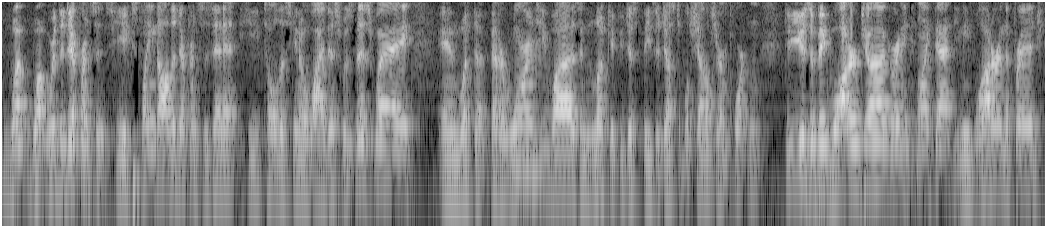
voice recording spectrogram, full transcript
what what were the differences? He explained all the differences in it. He told us, you know, why this was this way, and what the better warranty mm-hmm. was. And look, if you just these adjustable shelves are important. Do you use a big water jug or anything like that? Do you need water in the fridge?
